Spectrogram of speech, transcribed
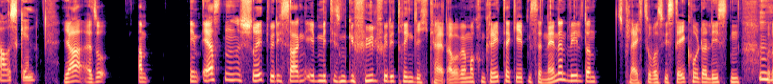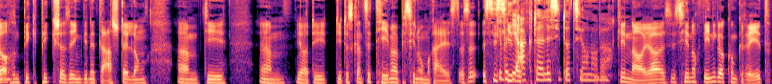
rausgehen? Ja, also am, im ersten Schritt würde ich sagen, eben mit diesem Gefühl für die Dringlichkeit. Aber wenn man konkrete Ergebnisse nennen will, dann vielleicht sowas wie Stakeholderlisten mhm. oder auch ein Big Picture, also irgendwie eine Darstellung, ähm, die ähm, ja, die, die das ganze Thema ein bisschen umreißt. Also es ist Über hier die noch, aktuelle Situation, oder? Genau, ja, es ist hier noch weniger konkret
